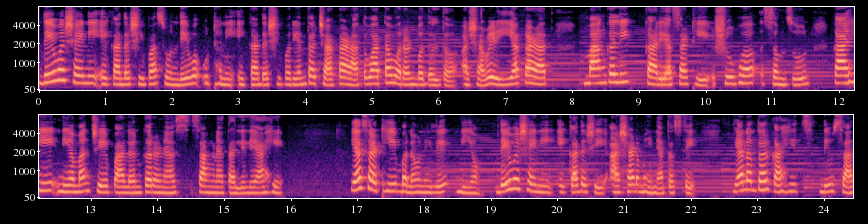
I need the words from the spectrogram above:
देवशैनी एकादशीपासून देव उठणी एकादशीपर्यंतच्या काळात वातावरण बदलतं. अशा वेळी या काळात मांगलिक कार्यासाठी शुभ समजून काही नियमांचे पालन करण्यास सांगण्यात आलेले आहे. यासाठी बनवलेले नियम. देवशैनी एकादशी आषाढ महिन्यात असते. यानंतर काहीच दिवसात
